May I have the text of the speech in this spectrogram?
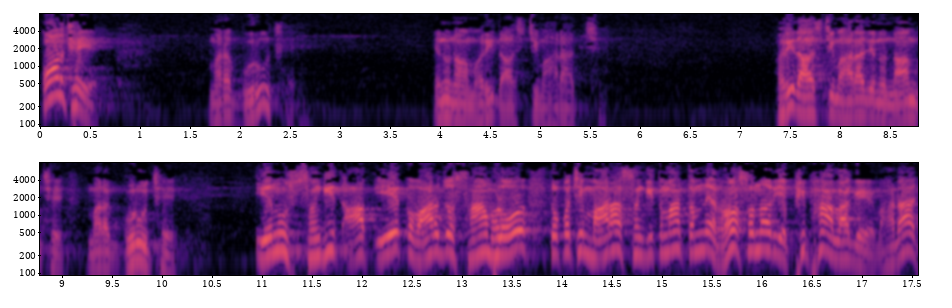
કોણ છે મારા ગુરુ છે. એનું નામ હરિદાસજી મહારાજ છે. હરિદાસજી મહારાજ એનું નામ છે, મારા ગુરુ છે. એનું સંગીત આપ એક વાર જો સાંભળો, તો પછી મારા સંગીતમાં તમને રસ ન રહે ફીફા લાગે, મહારાજ.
